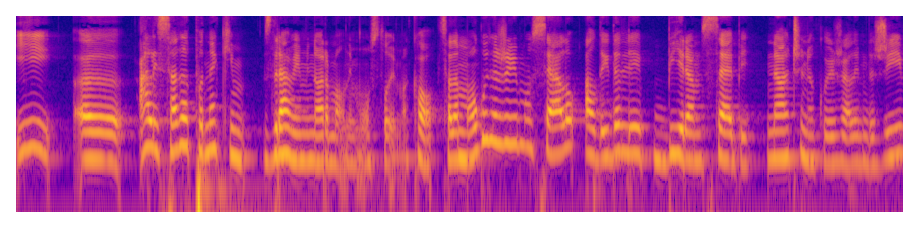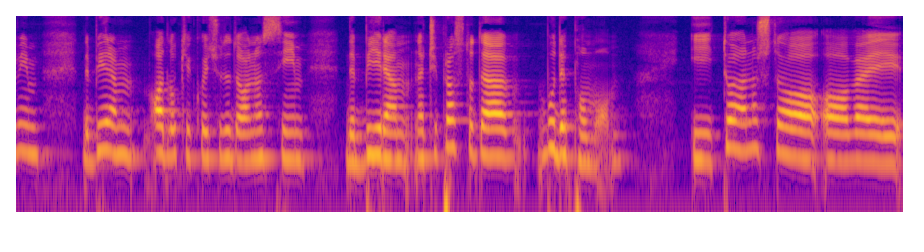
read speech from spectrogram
I, uh, ali sada pod nekim zdravim i normalnim uslovima. Kao, sada mogu da živim u selu, ali da i dalje biram sebi način na koji želim da živim, da biram odluke koje ću da donosim, da biram, znači prosto da bude po mom. I to je ono što, ovaj,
